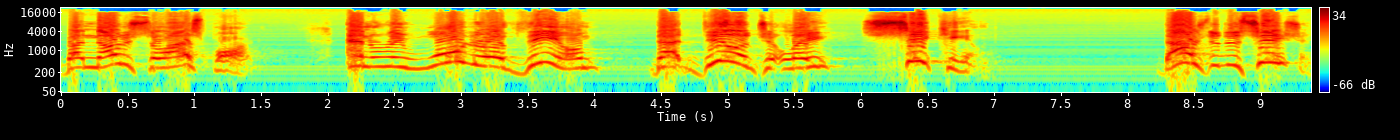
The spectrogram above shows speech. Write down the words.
But notice the last part and a rewarder of them that diligently seek Him. That's the decision.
